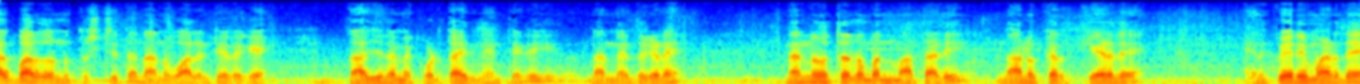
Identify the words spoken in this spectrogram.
ಆಗಬಾರ್ದು ಅನ್ನೋ ದೃಷ್ಟಿಯಿಂದ ನಾನು ವಾಲಂಟಿಯರ್ಗೆ ರಾಜೀನಾಮೆ ಕೊಡ್ತಾ ಇದ್ದೀನಿ ಅಂತೇಳಿ ನನ್ನ ಎದುರುಗಡೆ ನನ್ನ ಹತ್ರನೂ ಬಂದು ಮಾತಾಡಿ, ನಾನು ಕರೆದು ಕೇಳಿದೆ ಎನ್ಕ್ವೈರಿ ಮಾಡಿದೆ.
